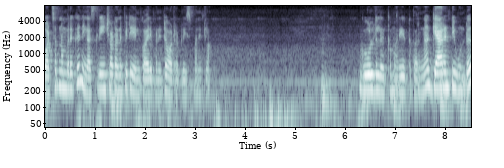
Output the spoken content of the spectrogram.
வாட்ஸ்அப் நம்பருக்கு நீங்கள் ஸ்க்ரீன்ஷாட் அனுப்பிட்டு என்கொயரி பண்ணிவிட்டு ஆர்டர் ப்ளேஸ் பண்ணிக்கலாம். கோல்டில் இருக்க மாதிரி இருக்குது பாருங்கள் கேரண்டி உண்டு.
